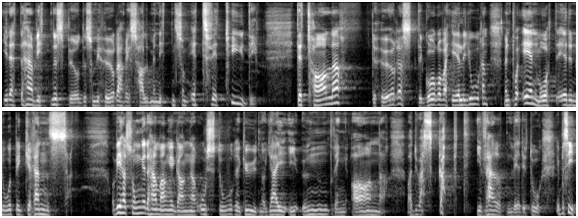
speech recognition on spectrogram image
i dette her vitnesbyrdet som vi hører her i Salme 19, som er tvetydig. Det taler Det høres, det går over hele jorden, men på en måte er det noe begrensa. Og Vi har sunget det her mange ganger. O store Gud, når jeg i undring aner hva du har skapt i verden ved ditt ord. Jeg må si,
